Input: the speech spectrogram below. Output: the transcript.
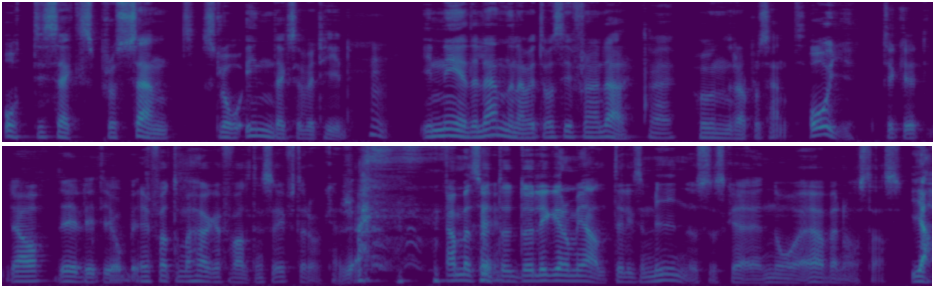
86% slå index över tid. Hmm. I Nederländerna, vet du vad siffran är där? Nej. 100%. Oj, Tycker, ja, det är lite är jobbigt. det för att de har höga förvaltningsavgifter då kanske? ja men så att då, då ligger de ju alltid liksom minus och ska nå över någonstans. Ja,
